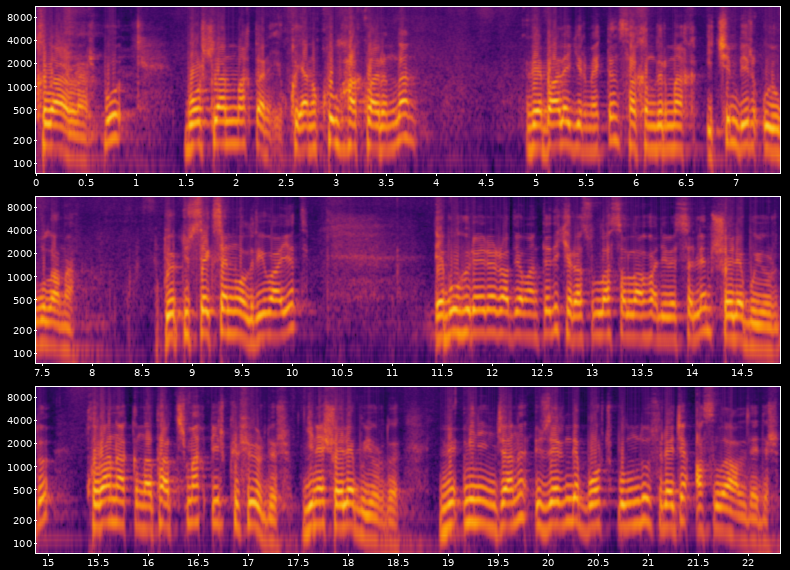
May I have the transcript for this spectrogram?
kılarlar. Bu borçlanmaktan yani kul haklarından vebale girmekten sakındırmak için bir uygulama. 480 ol rivayet. Ebu Hureyre radıyallahu anh dedi ki Resulullah sallallahu aleyhi ve sellem şöyle buyurdu. Kur'an hakkında tartışmak bir küfürdür. Yine şöyle buyurdu. Müminin canı üzerinde borç bulunduğu sürece asılı haldedir.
